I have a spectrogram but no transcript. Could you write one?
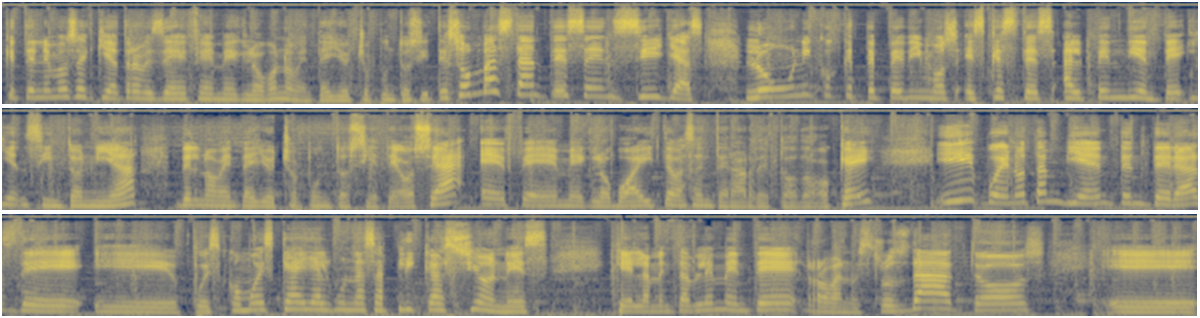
que tenemos aquí a través de FM Globo 98.7 son bastante sencillas. Lo único que te pedimos es que estés al pendiente y en sintonía del 98.7, o sea, FM Globo, ahí te vas a enterar de todo, ¿ok? Y bueno, también te enteras de, eh, pues, cómo es que hay algunas aplicaciones que lamentablemente roban nuestros datos, eh,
